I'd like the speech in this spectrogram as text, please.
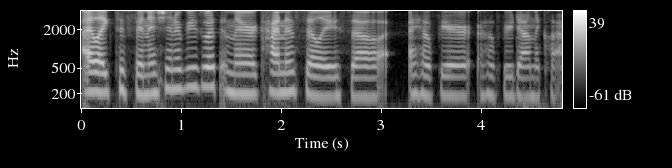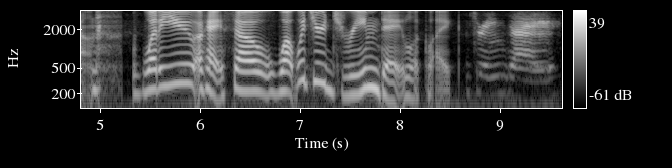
I like to finish interviews with, and they're kind of silly. So I hope you're I hope you're down to clown. what do you? Okay, so what would your dream day look like? Dream day.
